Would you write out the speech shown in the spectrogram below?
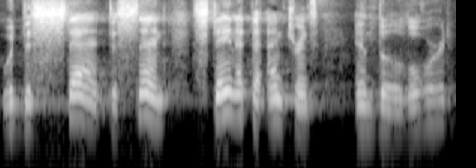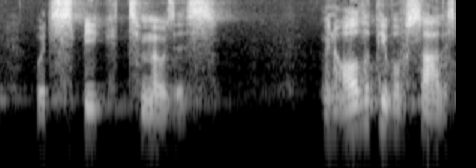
would descend, descend, stand at the entrance, and the Lord would speak to Moses. When all the people saw this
